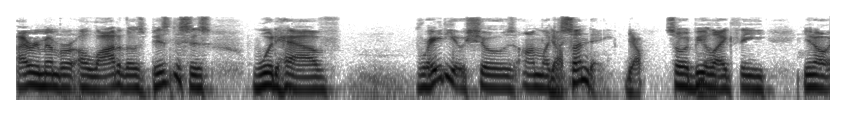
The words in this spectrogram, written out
I remember a lot of those businesses would have radio shows on like yep. a Sunday. Yep. So it'd be yep. like the you know,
